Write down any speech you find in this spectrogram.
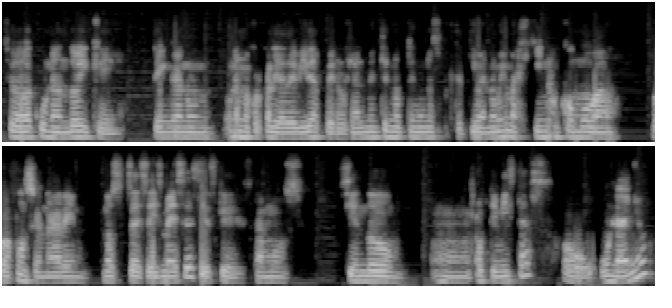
se va vacunando y que tengan una mejor calidad de vida, pero realmente no tengo una expectativa, no me imagino cómo va, va a funcionar en, no sé, seis meses, si es que estamos siendo mm, optimistas, o un año,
